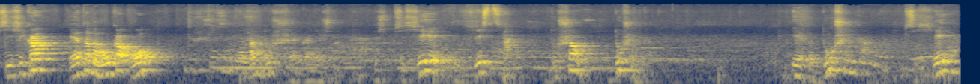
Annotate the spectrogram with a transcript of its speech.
Психика – это наука о, о душе, конечно. Значит, психея – это есть душа, душенька. И эта душенька, психея,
